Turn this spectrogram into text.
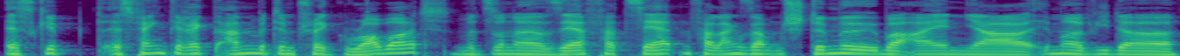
Es gibt, es fängt direkt an mit dem Track Robert, mit so einer sehr verzerrten, verlangsamten Stimme über ein Jahr immer wieder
